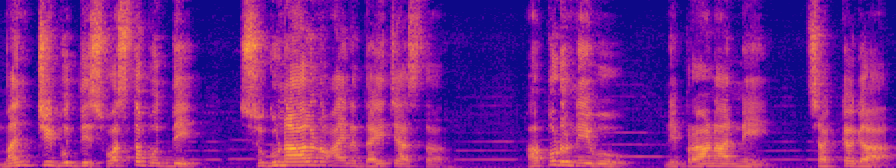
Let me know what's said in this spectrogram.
మంచి బుద్ధి స్వస్థ బుద్ధి సుగుణాలను ఆయన దయచేస్తారు. అప్పుడు నీవు నీ ప్రాణాన్ని చక్కగా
